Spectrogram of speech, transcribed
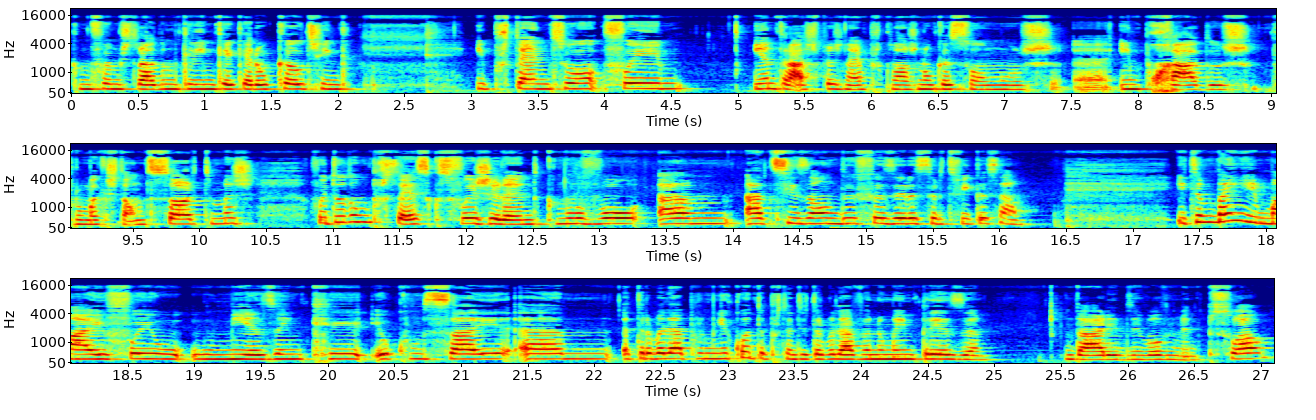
que me foi mostrado um bocadinho o que, é que era o coaching e portanto foi entre aspas, é? porque nós nunca somos uh, empurrados por uma questão de sorte, mas foi todo um processo que se foi gerando que me levou um, à decisão de fazer a certificação. E também em maio foi o, o mês em que eu comecei um, a trabalhar por minha conta. Portanto, eu trabalhava numa empresa da área de desenvolvimento pessoal,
